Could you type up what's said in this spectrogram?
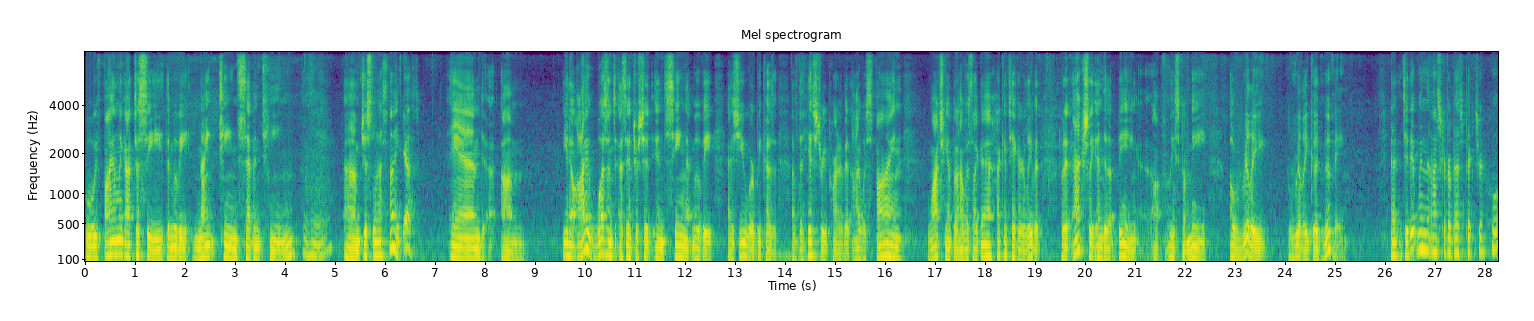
Well, we finally got to see the movie 1917 um, just last night. Yes. and uh, um, you know i wasn't as interested in seeing that movie as you were because of the history part of it. I was fine watching it but i was like eh, i can take it or leave it. But it actually ended up being uh, at least for me a really really good movie now did it win the oscar for best picture who,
